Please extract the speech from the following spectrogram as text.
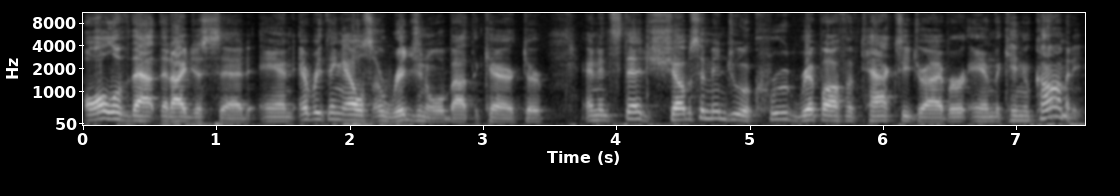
all of that that I just said and everything else original about the character, and instead shoves him into a crude ripoff of Taxi Driver and The King of Comedy.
